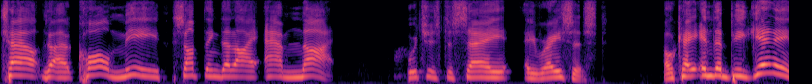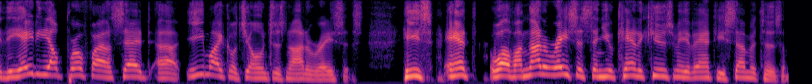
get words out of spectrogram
tell, uh, call me something that I am not, which is to say, a racist. Okay. In the beginning, the ADL profile said uh, E. Michael Jones is not a racist. He's and well, if I'm not a racist, then you can't accuse me of anti-Semitism,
